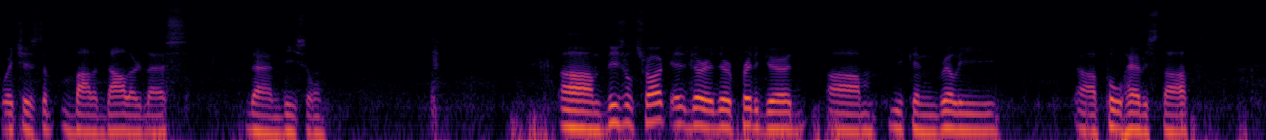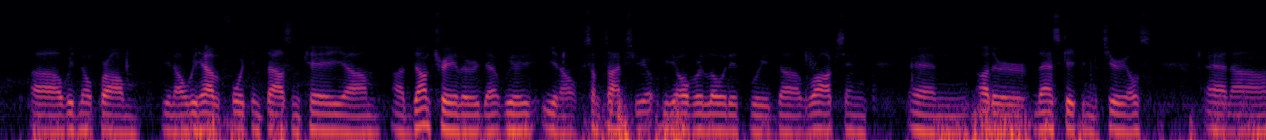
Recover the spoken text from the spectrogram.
which is about a dollar less than diesel. Um, diesel truck eh, they're they're pretty good. Um, you can really uh, pull heavy stuff uh, with no problem. You know we have a 14,000 K um, dump trailer that we you know sometimes we, we overload it with uh, rocks and and other landscaping materials. And uh,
